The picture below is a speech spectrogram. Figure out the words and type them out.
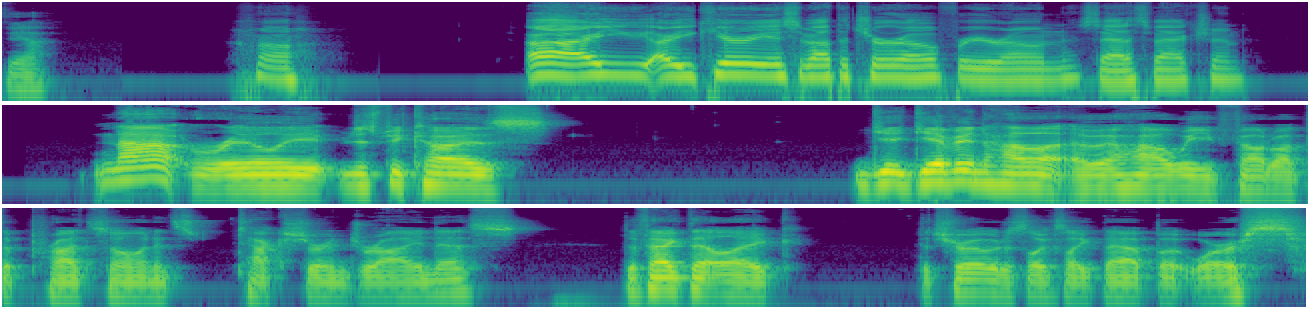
Yeah. Huh. Uh, are you are you curious about the churro for your own satisfaction? Not really, just because, g- given how how we felt about the pretzel and its texture and dryness, the fact that like the churro just looks like that but worse,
